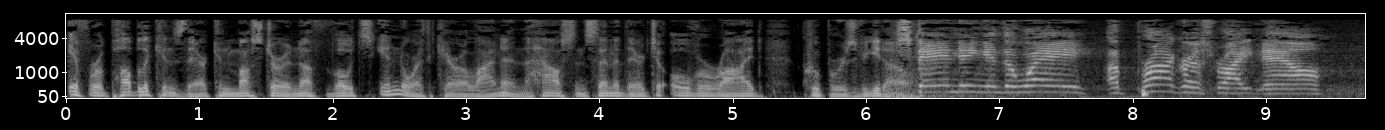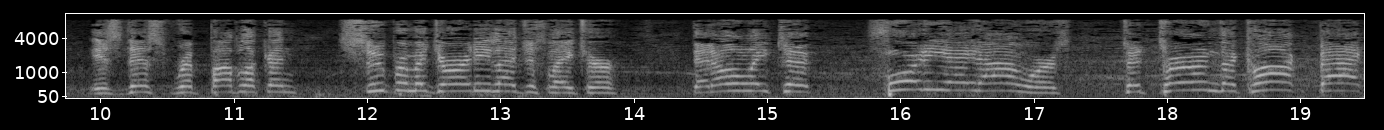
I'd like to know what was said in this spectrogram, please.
if Republicans there can muster enough votes in North Carolina and the House and Senate there to override Cooper's veto. Standing in the way of progress right now is this Republican supermajority legislature that only took 48 hours to turn the clock back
